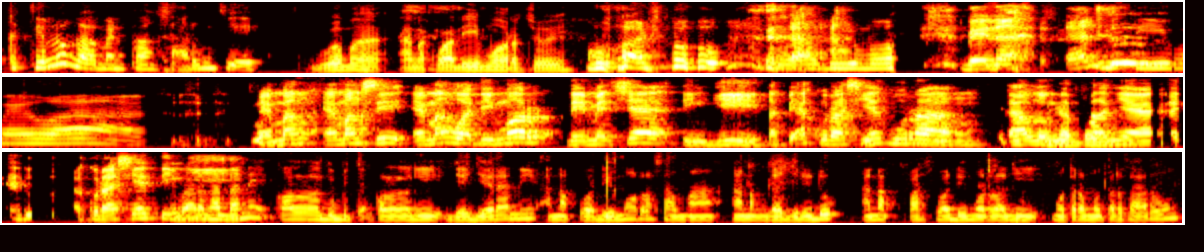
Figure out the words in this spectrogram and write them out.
kecil lu nggak main perang sarung sih. Eh. Gua mah anak Wadimor cuy. Waduh, Wadimo Beda. Aduh. istimewa. Emang emang sih emang Wadimor damage-nya tinggi, tapi akurasinya kurang. Itu Kalau misalnya gajah duduk, akurasinya tinggi. Ibarat kata nih, kalau lagi kalau lagi jajaran nih anak Wadimor sama anak Gajriduk, anak pas Wadimor lagi muter-muter sarung,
